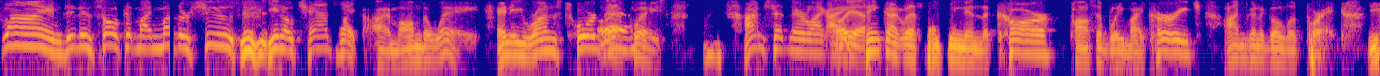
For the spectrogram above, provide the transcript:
slimed. It insulted my mother's shoes." you know, Chad's like, "I'm on the way," and he runs toward Oh, that yeah. place. I'm sitting there like, Oh, I yeah. think I left something in the car, possibly my courage. I'm going to go look for it.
